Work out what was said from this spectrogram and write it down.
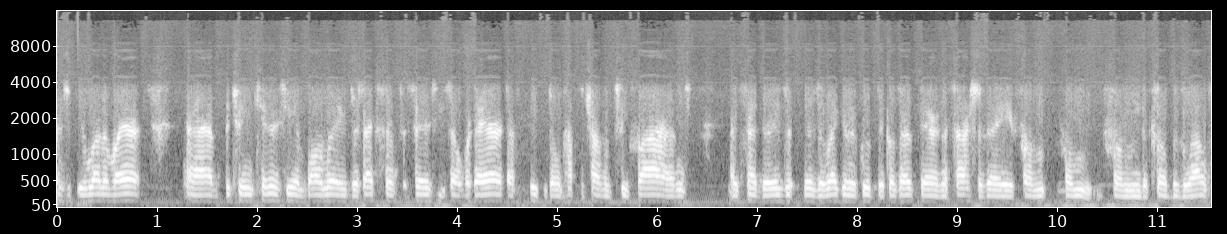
as you'd be well aware, uh, between Kinnitty and Baunreagh, there's excellent facilities over there that people don't have to travel too far. And I said, there is a, there's a regular group that goes out there on a Saturday from, from, from the club as well.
